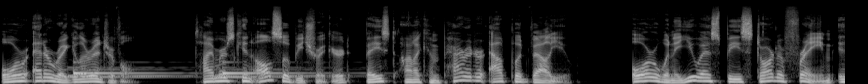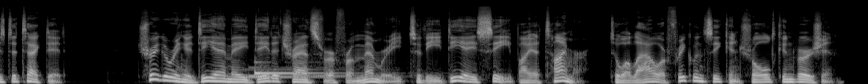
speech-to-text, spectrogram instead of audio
or at a regular interval. Timers can also be triggered based on a comparator output value or when a USB start of frame is detected. Triggering a DMA data transfer from memory to the DAC by a timer to allow a frequency-controlled conversion.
